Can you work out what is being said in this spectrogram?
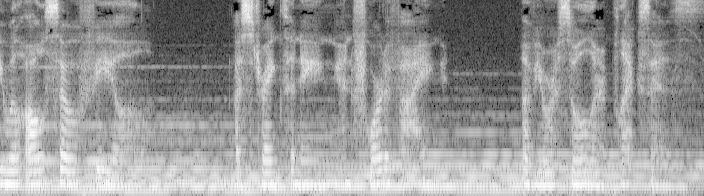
You will also feel a strengthening and fortifying of your solar plexus.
